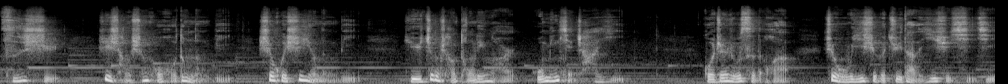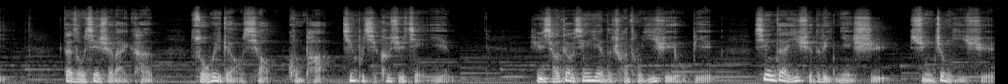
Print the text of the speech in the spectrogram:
姿势、日常生活活动能力、社会适应能力与正常同龄儿无明显差异。果真如此的话，这无疑是个巨大的医学奇迹。但从现实来看，所谓疗效恐怕经不起科学检验。与强调经验的传统医学有别，现代医学的理念是循证医学。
